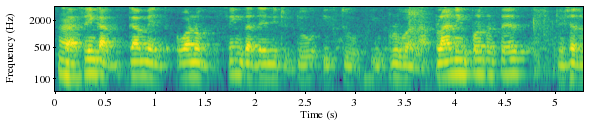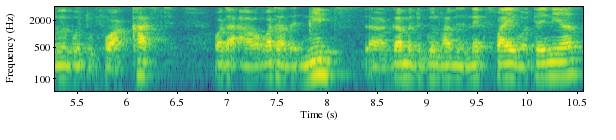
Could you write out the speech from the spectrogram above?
So I think as government, one of the things that they need to do is to improve on our planning processes to ensure that we're able to forecast what are our, what are the needs uh, government is going to have in the next five or ten years,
